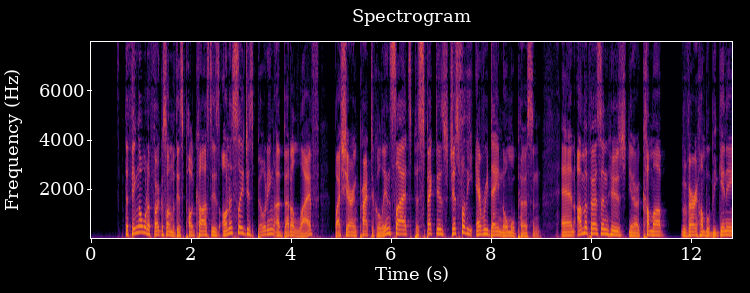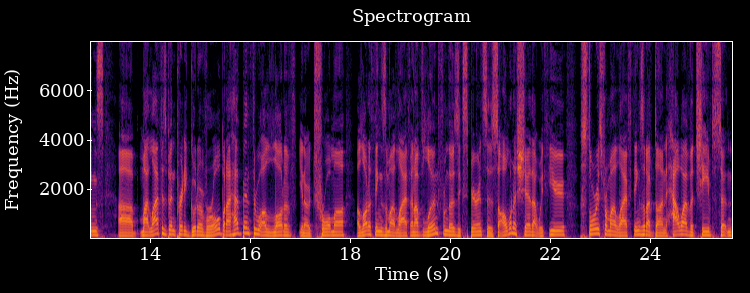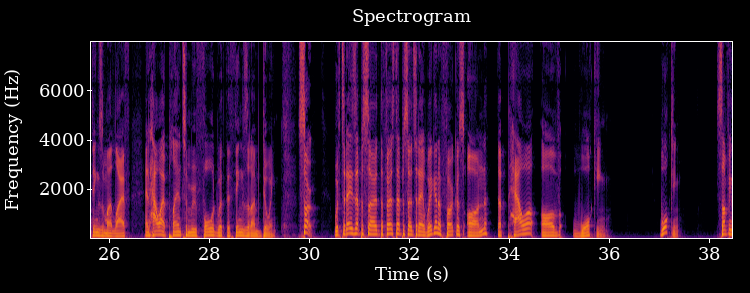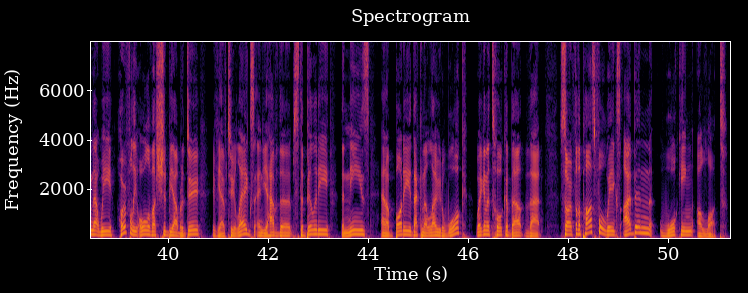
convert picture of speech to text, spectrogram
the thing I want to focus on with this podcast is honestly just building a better life by sharing practical insights, perspectives, just for the everyday normal person. And I'm a person who's, you know, come up with very humble beginnings. Uh, my life has been pretty good overall, but I have been through a lot of, you know, trauma, a lot of things in my life, and I've learned from those experiences. So I want to share that with you stories from my life, things that I've done, how I've achieved certain things in my life, and how I plan to move forward with the things that I'm doing. So, with today's episode, the first episode today, we're going to focus on the power of walking. Walking something that we hopefully all of us should be able to do if you have two legs and you have the stability, the knees, and a body that can allow you to walk. We're going to talk about that. So, for the past four weeks, I've been walking a lot.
